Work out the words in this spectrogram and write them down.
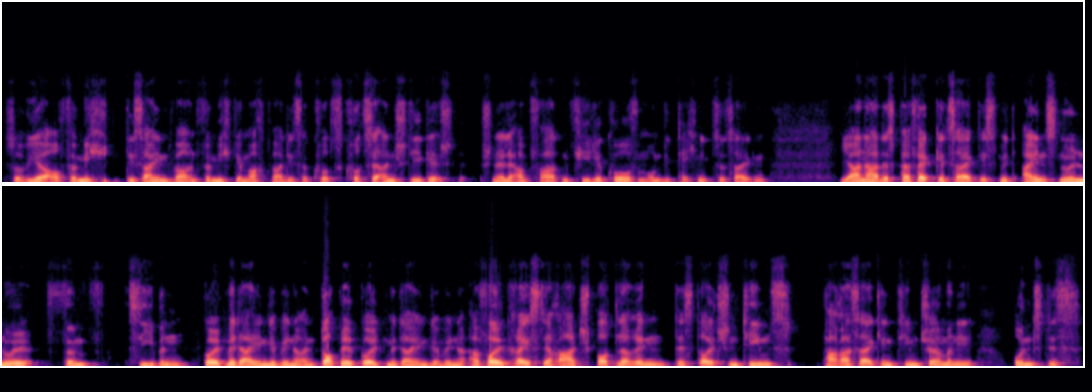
so wie er auch für mich designt war und für mich gemacht war. Dieser Kurs, kurze Anstiege, schnelle Abfahrten, viele Kurven, um die Technik zu zeigen. Jana hat es perfekt gezeigt, ist mit 1.0057 Goldmedaillengewinnerin, Doppelgoldmedaillengewinner, erfolgreichste Radsportlerin des deutschen Teams Paracycling Team Germany und das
